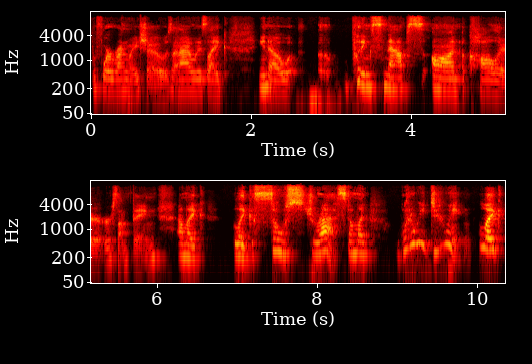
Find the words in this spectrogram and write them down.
before runway shows, and I was like, you know, uh, putting snaps on a collar or something. I'm like, like so stressed. I'm like, what are we doing? Like,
